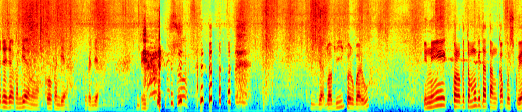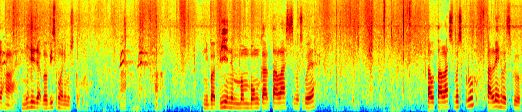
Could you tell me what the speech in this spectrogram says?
Kau jajakkan dia namanya. Kau kan dia. Kau kan dia. jejak babi baru-baru. Ini kalau ketemu kita tangkap bosku ya. Ha, ini jejak babi semua nih bosku. Ha, ha. Ini babi ini membongkar talas bosku ya. Tahu talas bosku? Talih bosku.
